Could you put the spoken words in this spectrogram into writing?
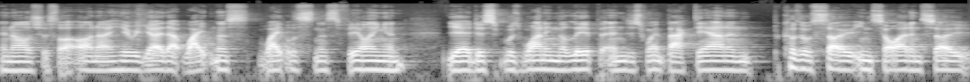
and I was just like, oh no, here we go, that weightless weightlessness feeling, and yeah, just was one in the lip and just went back down, and because it was so inside and so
